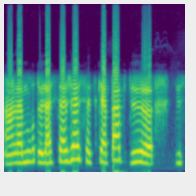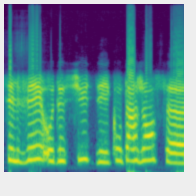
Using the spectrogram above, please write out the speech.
Hein, L'amour de la sagesse, être capable de, euh, de s'élever au-dessus des contingences euh,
